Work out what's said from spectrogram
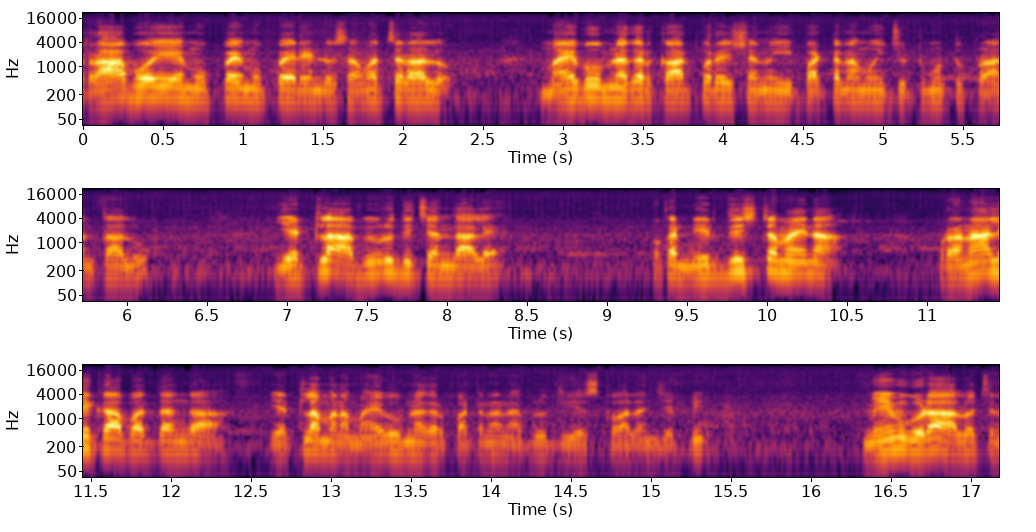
రాబోయే ముప్పై ముప్పై రెండు సంవత్సరాలు మహబూబ్ నగర్ కార్పొరేషన్ ఈ పట్టణము ఈ చుట్టుముట్టు ప్రాంతాలు ఎట్లా అభివృద్ధి చెందాలి? ఒక నిర్దిష్టమైన ప్రణాళికాబద్ధంగా ఎట్లా మన మహబూబ్ నగర్ పట్టణాన్ని అభివృద్ధి చేసుకోవాలని చెప్పి మేము కూడా ఆలోచన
